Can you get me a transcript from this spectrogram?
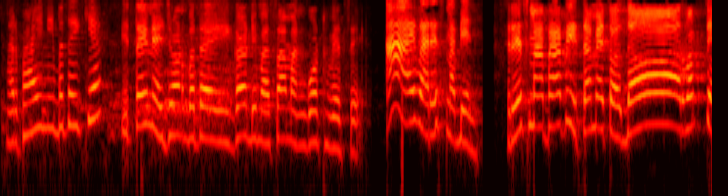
મારા ભાઈ ની બધાય કે એ તને જણ બધાય ગાડીમાં સામાન ગોઠવે છે. આ આવ્યા રેશમા બેન. રેશમા ભાભી, તમે તો દર વખતે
